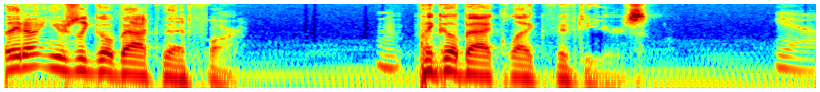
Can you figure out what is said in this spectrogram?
they don't usually go back that far. They go back like fifty years. yeah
